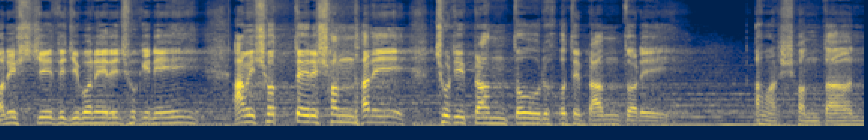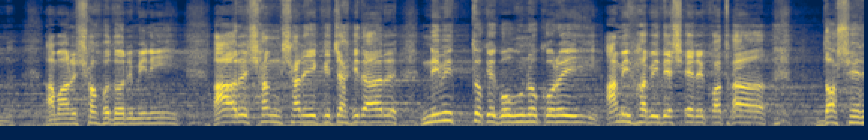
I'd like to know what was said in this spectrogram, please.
অনিশ্চিত জীবনের ঝুঁকি নেই আমি সত্যের সন্ধানে ছুটি প্রান্তর হতে প্রান্তরে। আমার সন্তান, আমার সহধর্মিনী, আর সাংসারিক চাহিদার নিমিত্তকে গৌণ করেই আমি ভাবি দেশের কথা, দশের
